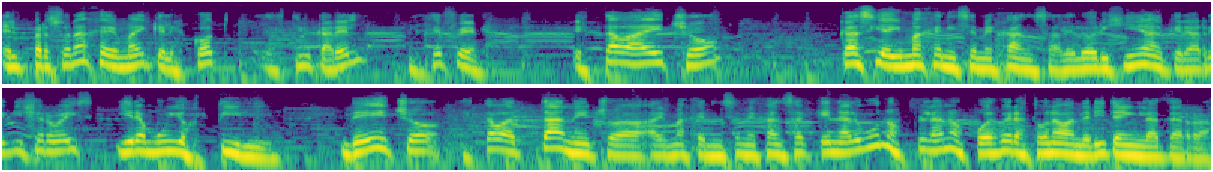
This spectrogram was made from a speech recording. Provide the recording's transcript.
El personaje de Michael Scott, Steve Carell, el jefe, estaba hecho casi a imagen y semejanza del original que era Ricky Gervais y era muy hostil. De hecho, estaba tan hecho a, a imagen y semejanza que en algunos planos podés ver hasta una banderita de Inglaterra,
